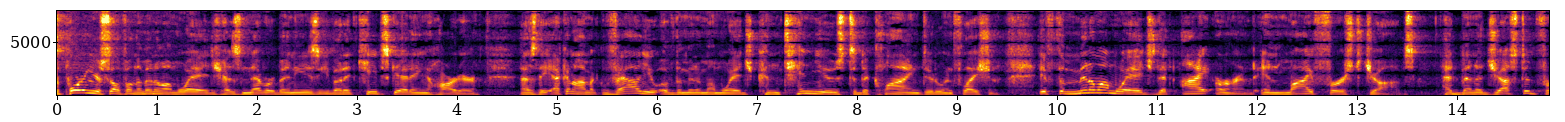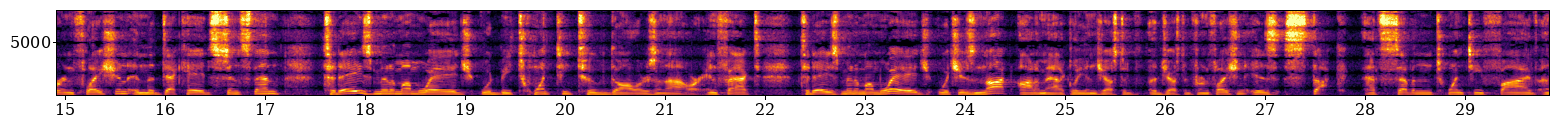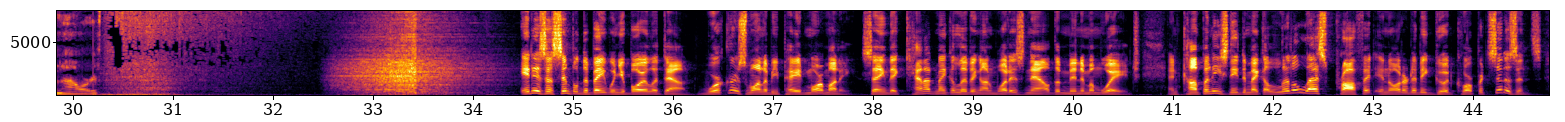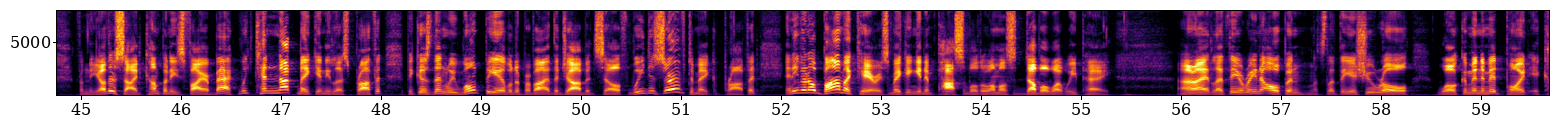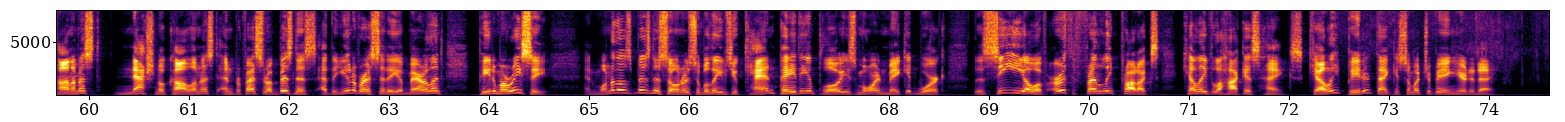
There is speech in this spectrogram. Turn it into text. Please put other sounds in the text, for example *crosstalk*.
Supporting yourself on the minimum wage has never been easy, but it keeps getting harder as the economic value of the minimum wage continues to decline due to inflation. If the minimum wage that I earned in my first jobs had been adjusted for inflation in the decades since then, today's minimum wage would be $22 an hour. In fact, today's minimum wage, which is not automatically adjusted, adjusted for inflation, is stuck at 7.25 an hour. It is a simple debate when you boil it down. Workers want to be paid more money, saying they cannot make a living on what is now the minimum wage. And companies need to make a little less profit in order to be good corporate citizens. From the other side, companies fire back. We cannot make any less profit because then we won't be able to provide the job itself. We deserve to make a profit. And even Obamacare is making it impossible to almost double what we pay. All right, let the arena open. Let's let the issue roll. Welcome into Midpoint, economist, national columnist, and professor of business at the University of Maryland, Peter Morici. And one of those business owners who believes you can pay the employees more and make it work, the CEO of Earth Friendly Products, Kelly Vlahakis Hanks. Kelly, Peter, thank you so much for being here today.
